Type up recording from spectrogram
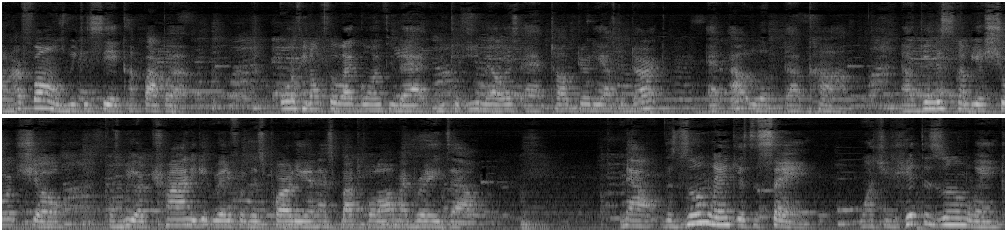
on our phones, we can see it come pop up. Or if you don't feel like going through that, you can email us at talkdirtyafterdark at outlook.com. Now again, this is going to be a short show because we are trying to get ready for this party and I'm about to pull all my braids out. Now, the Zoom link is the same. Once you hit the Zoom link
